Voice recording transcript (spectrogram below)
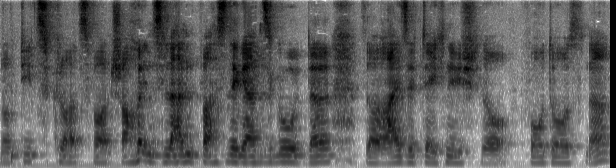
Notizklotz von Schau ins Land, passte ganz gut. Ne? So reisetechnisch, so Fotos. Ne?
